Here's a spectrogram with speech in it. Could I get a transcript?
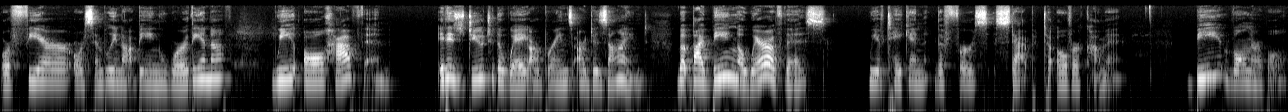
or fear or simply not being worthy enough, we all have them. It is due to the way our brains are designed. But by being aware of this, we have taken the first step to overcome it. Be vulnerable.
